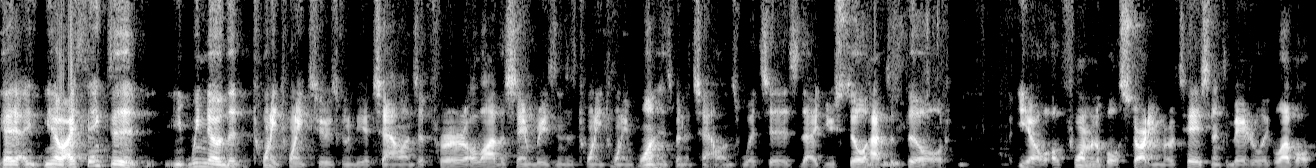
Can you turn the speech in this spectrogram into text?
Yeah, you know, I think that we know that 2022 is going to be a challenge for a lot of the same reasons as 2021 has been a challenge, which is that you still have to build, you know, a formidable starting rotation at the major league level.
